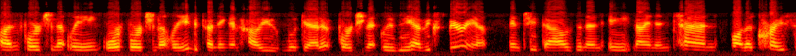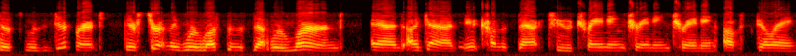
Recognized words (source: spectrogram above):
unfortunately, or fortunately, depending on how you look at it. Fortunately, we have experience. In 2008, 9, and 10, while the crisis was different, there certainly were lessons that were learned. And again, it comes back to training, training, training, upskilling,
